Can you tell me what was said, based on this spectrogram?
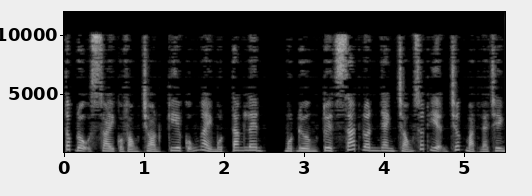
tốc độ xoay của vòng tròn kia cũng ngày một tăng lên, một đường tuyệt sát luân nhanh chóng xuất hiện trước mặt La Trinh.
